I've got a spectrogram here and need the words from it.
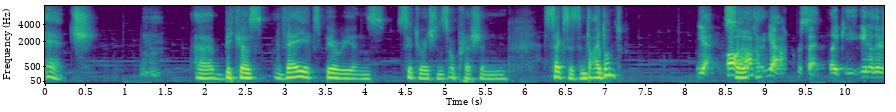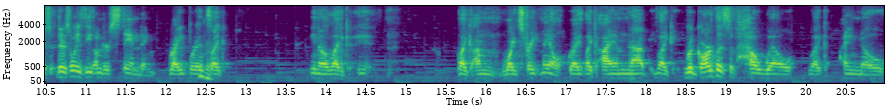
edge. Uh, because they experience situations, oppression, sexism I don't. Yeah. Oh, So, a hundred- yeah, hundred percent. Like you know, there's there's always the understanding, right? Where it's like, you know, like like I'm white straight male, right? Like I am not like regardless of how well like I know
